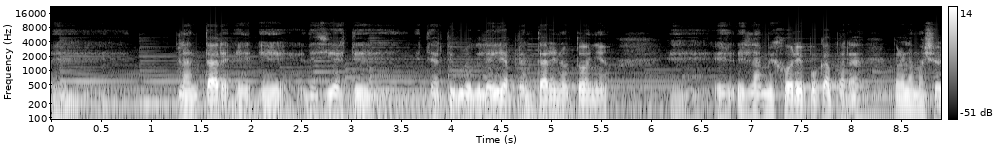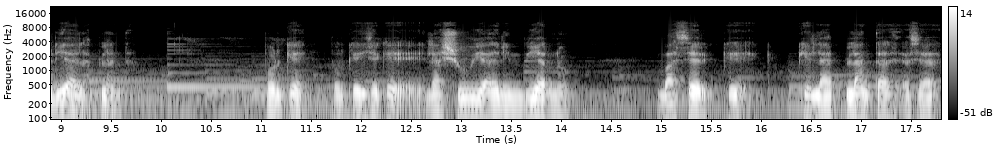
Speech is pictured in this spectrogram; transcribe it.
eh, plantar, eh, decía este, este artículo que leía, plantar en otoño eh, es, la mejor época para, la mayoría de las plantas. ¿Por qué? Porque dice que la lluvia del invierno va a hacer que, la planta o sea,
